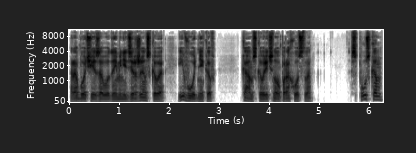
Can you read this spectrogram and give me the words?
рабочие завода имени Дзержинского и водников, Камского речного пароходства. Спуском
